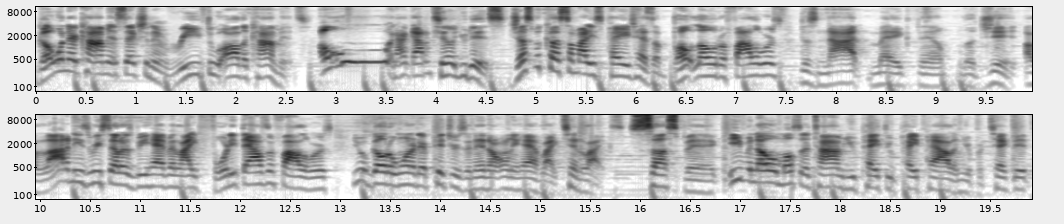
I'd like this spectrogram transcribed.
go in their comment section and read through all the comments. Oh, and I gotta tell you this, just because somebody's page has a boatload of followers does not make them legit. A lot of these resellers be having like 40,000 followers. You'll go to one of their pictures and it'll only have like 10 likes. Suspect. Even though most of the time you pay through PayPal and you're protected,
